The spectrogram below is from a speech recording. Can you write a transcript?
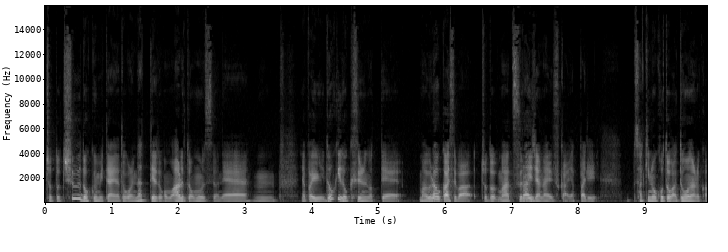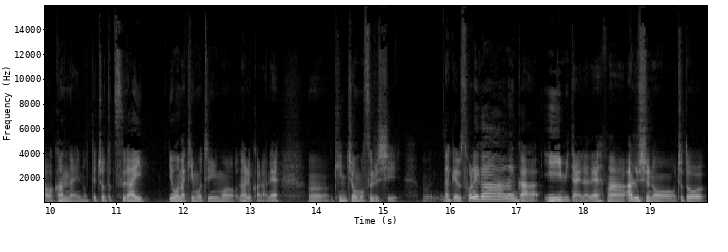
ちょっと中毒みたいなところになってるとこもあると思うんですよね。うん。やっぱりドキドキするのって、まあ裏を返せばちょっとまあ辛いじゃないですか。やっぱり先のことがどうなるかわかんないのってちょっと辛いような気持ちにもなるからね、うん、緊張もするし、だけどそれがなんかいいみたいなね、まあ、ある種のちょっと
